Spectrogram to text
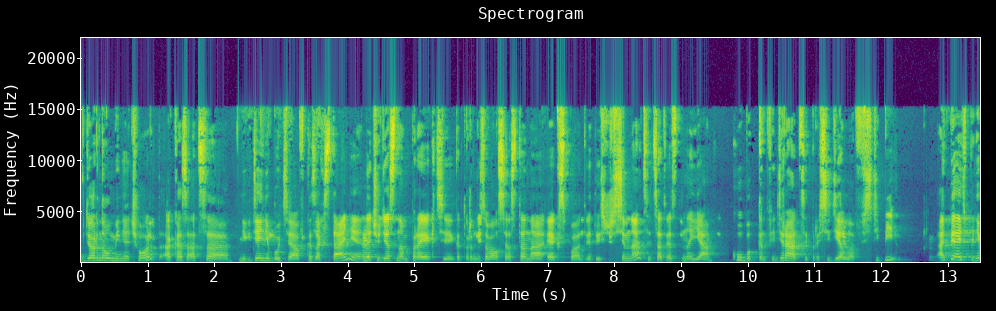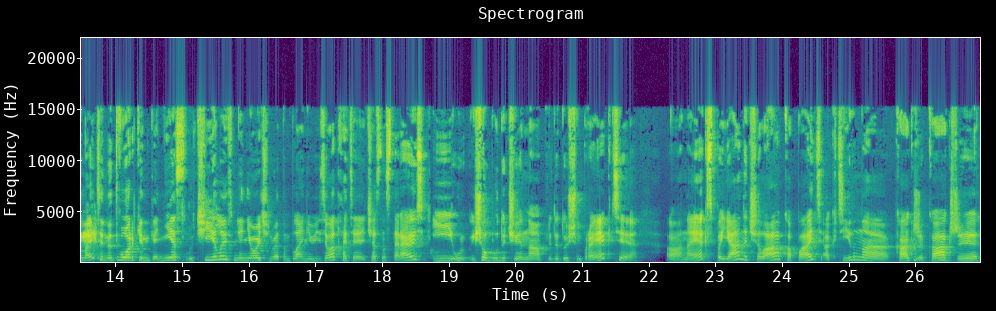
дернул меня черт оказаться не где-нибудь, а в Казахстане на чудесном проекте, который назывался Астана Экспо 2017. Соответственно, я Кубок Конфедерации просидела в степи, опять, понимаете, нетворкинга не случилось, мне не очень в этом плане везет, хотя я честно стараюсь. И еще будучи на предыдущем проекте, а, на Экспо я начала копать активно, как же, как же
